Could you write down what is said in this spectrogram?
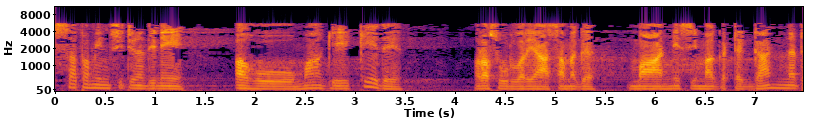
සපමින් සිටින දිනේ අහෝ මාගේ කේදය රසූල් වරයා සමග මා නිසිමගට ගන්නට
